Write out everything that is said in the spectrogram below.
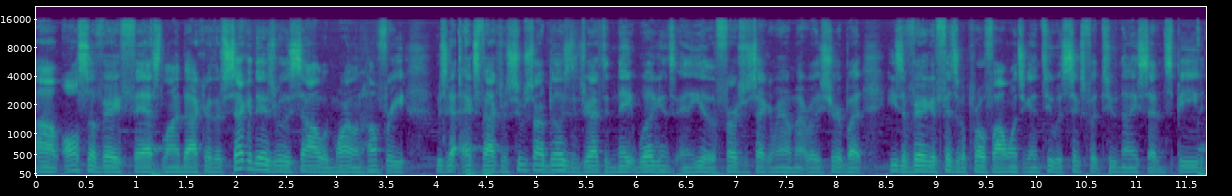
um, also a very fast linebacker. Their secondary is really solid with Marlon Humphrey, who's got X Factor superstar abilities. They drafted Nate Wiggins in either the first or second round, I'm not really sure, but he's a very good physical profile once again, too, with 6'2, 97 speed.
